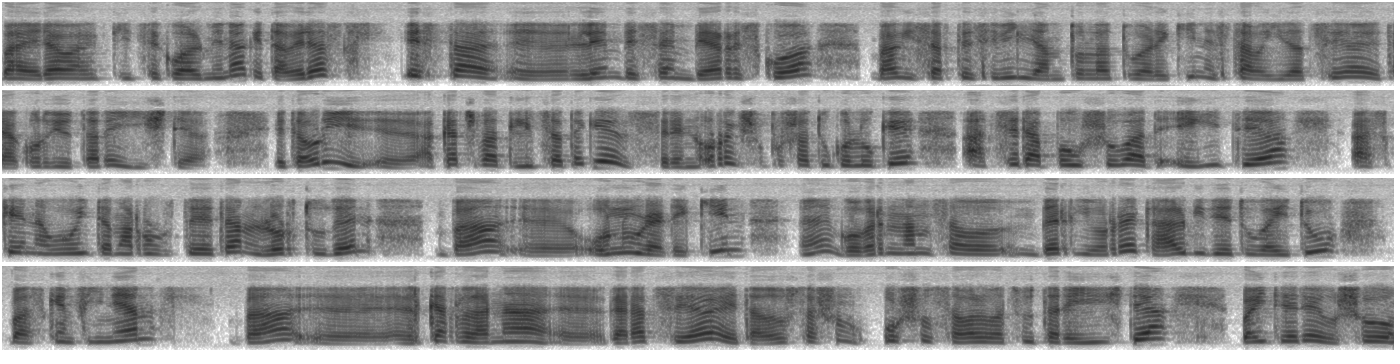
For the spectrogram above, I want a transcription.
ba, erabakitzeko almenak, eta beraz, ez da e, lehen bezain beharrezkoa, ba, gizarte zibil antolatuarekin ez da behidatzea eta akordiotara iristea. Eta hori, e, akats bat litzateke, zeren horrek suposatuko luke, atzera pauso bat egitea, azken agoita marrurteetan lortu den, ba, e, onurarekin, eh, gobernantza berri horrek ahalbidetu gaitu, ba, azken finean, ba, e, elkarlana e, garatzea eta dauztasun oso zabal batzutare iristea, baita ere oso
